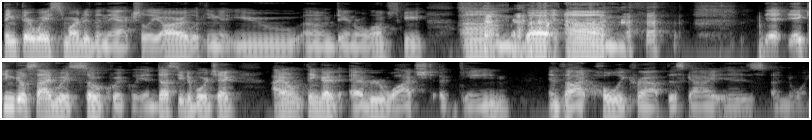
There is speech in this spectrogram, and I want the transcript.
think they're way smarter than they actually are. Looking at you, um, Dan Orlovsky, um, but um, it, it, can go sideways so quickly. And Dusty Dvoracek, I don't think I've ever watched a game and thought, "Holy crap, this guy is annoying."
